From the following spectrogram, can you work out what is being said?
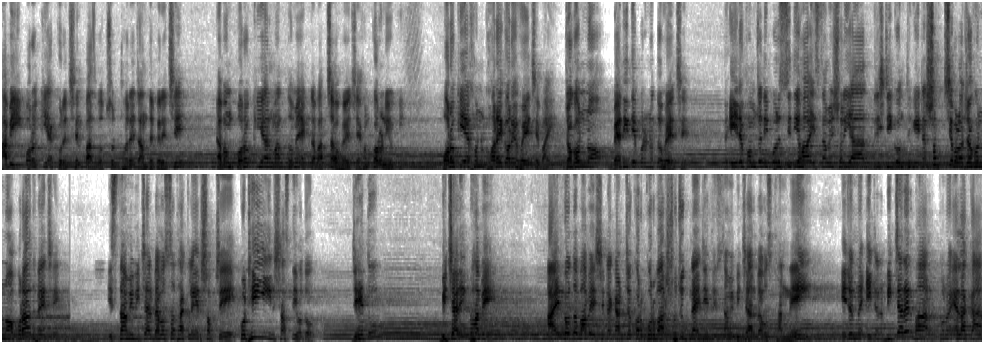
ভাবি পরকিয়া করেছেন পাঁচ বছর ধরে জানতে পেরেছে এবং পরকিয়ার মাধ্যমে একটা বাচ্চাও হয়েছে। এখন করণীয় কি? পরকিয়া এখন ঘরে ঘরে হয়েছে ভাই। জঘন্য ব্যাধিতে পরিণত হয়েছে। এইরকম যদি পরিস্থিতি হয়, ইসলামী শরিয়া দৃষ্টিকোণ থেকে এটা সবচেয়ে বড় জঘন্য অপরাধ হয়েছে। ইসলামী বিচার ব্যবস্থা থাকলে এর সবচেয়ে কঠিন শাস্তি হতো। যেহেতু বিচারিকভাবে, আইনগতভাবে সেটা কার্যকর করবার সুযোগ নেই, যেহেতু ইসলামী বিচার ব্যবস্থা নেই। এজন্য এটার বিচারের ভার কোন এলাকার,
